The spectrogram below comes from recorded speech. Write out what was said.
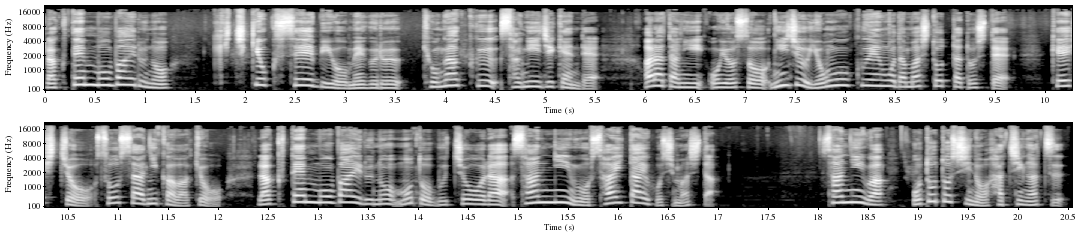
楽天モバイルの基地局整備をめぐる巨額詐欺事件で新たにおよそ24億円を騙し取ったとして警視庁捜査2課は今日楽天モバイルの元部長ら3人を再逮捕しました。3人はおととしの8月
